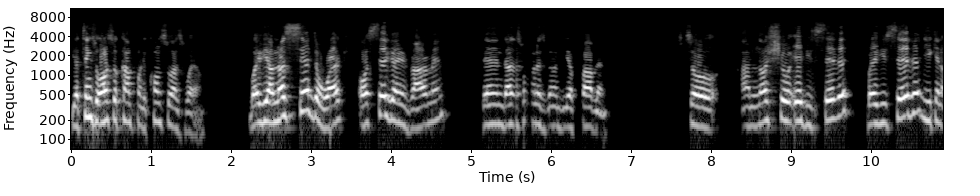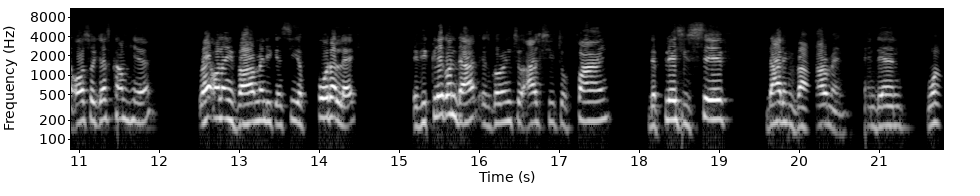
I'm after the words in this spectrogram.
Your things will also come from the console as well. But if you have not saved the work or saved your environment, then that's when it's going to be a problem. So I'm not sure if you save it, but if you save it, you can also just come here, right on the environment, you can see a folder leg. If you click on that, it's going to ask you to find the place you save that environment. And then once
